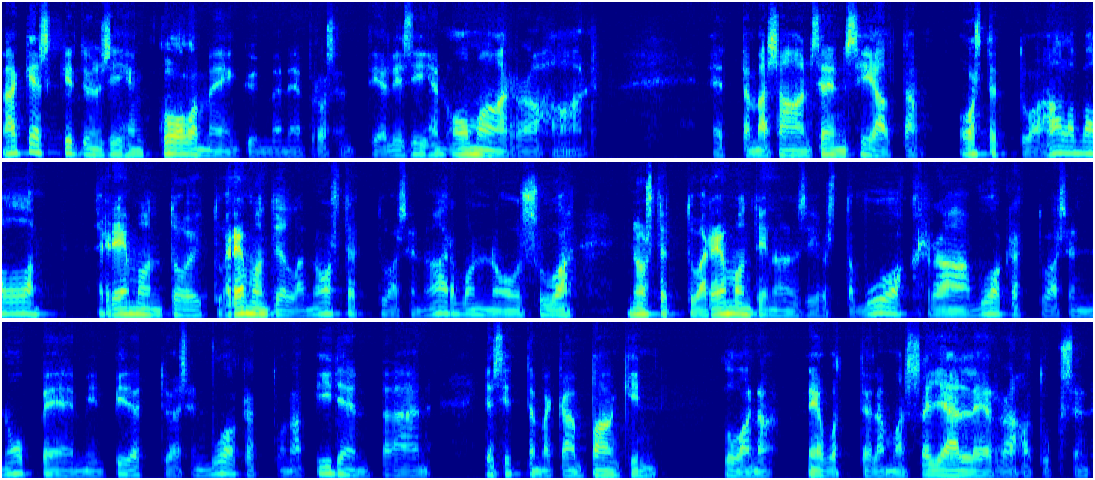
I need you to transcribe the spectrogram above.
Mä keskityn siihen 30 prosenttia, eli siihen omaan rahaan, että mä saan sen sieltä ostettua halvalla, remontoitua, remontilla nostettua sen arvonnousua, nostettua remontin ansiosta vuokraa, vuokrattua sen nopeammin, pidettyä sen vuokrattuna pidempään, ja sitten mä käyn pankin luona neuvottelemassa jälleenrahoituksen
